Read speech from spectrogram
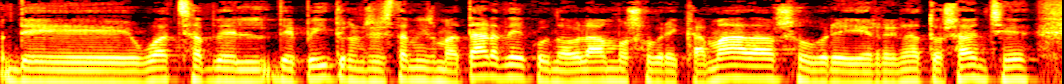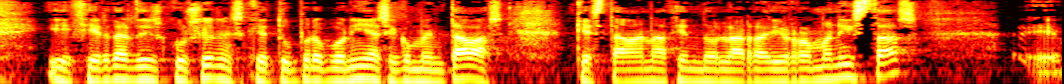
de WhatsApp de Patrons esta misma tarde, cuando hablábamos sobre Camada, sobre Renato Sánchez y ciertas discusiones que tú proponías y comentabas que estaban haciendo las radios romanistas, eh,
